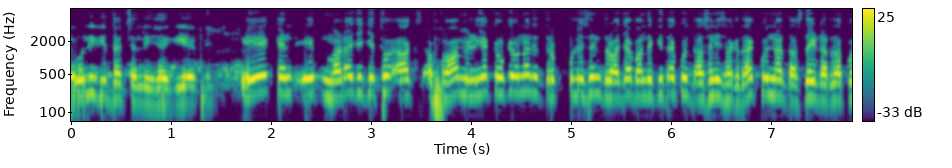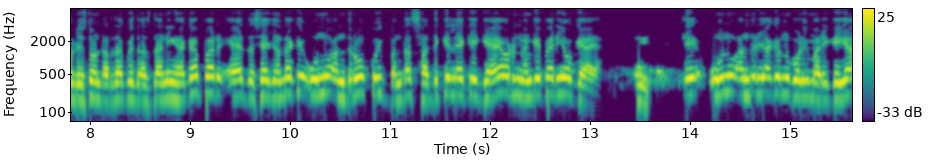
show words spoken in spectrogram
ਗੋਲੀ ਕਿੱਦਾਂ ਚੱਲੀ ਹੈਗੀ ਹੈ? ਇਹ ਕਹਿੰਦੇ ਇਹ ਮਾੜਾ ਜਿਹਾ ਜਿੱਥੋਂ ਅਫਵਾਹ ਮਿਲੀ ਹੈ ਕਿਉਂਕਿ ਉਹਨਾਂ ਨੇ ਪੁਲਿਸ ਨੇ ਦਰਵਾਜ਼ਾ ਬੰਦ ਕੀਤਾ ਕੋਈ ਦੱਸ ਨਹੀਂ ਸਕਦਾ ਕੋਈ ਨਾ ਦੱਸਦਾ ਹੀ ਡਰਦਾ ਪੁਲਿਸ ਤੋਂ ਡਰਦਾ ਕੋਈ ਦੱਸਦਾ ਨਹੀਂ ਹੈਗਾ ਪਰ ਇਹ ਦੱਸਿਆ ਜਾਂਦਾ ਕਿ ਉਹਨੂੰ ਅੰਦਰੋਂ ਕੋਈ ਬੰਦਾ ਸੱਦ ਕੇ ਲੈ ਕੇ ਗਿਆ ਹੈ ਔਰ ਨੰਗੇ ਪੈਰੀਂ ਉਹ ਗਿਆ ਹੈ। ਤੇ ਉਹਨੂੰ ਅੰਦਰ ਜਾ ਕੇ ਉਹਨੂੰ ਗੋਲੀ ਮਾਰੀ ਗਈ ਆ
